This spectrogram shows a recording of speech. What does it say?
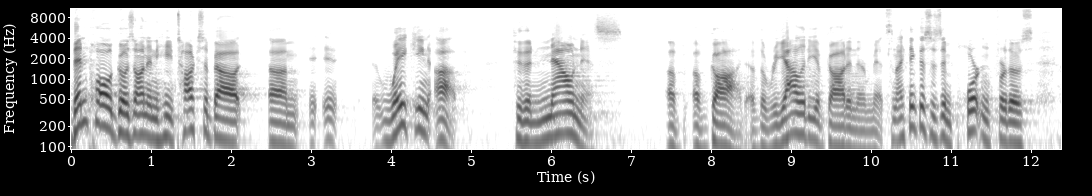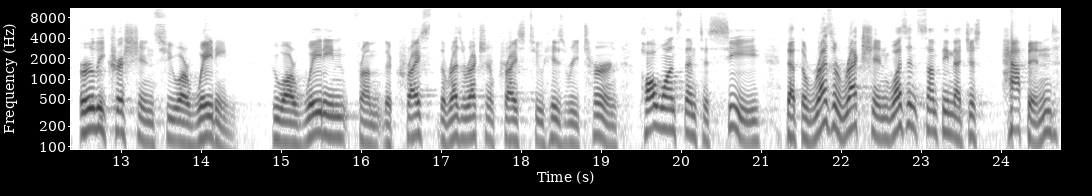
Then Paul goes on and he talks about um, it, waking up to the nowness of, of God, of the reality of God in their midst. And I think this is important for those early Christians who are waiting, who are waiting from the Christ, the resurrection of Christ to his return. Paul wants them to see that the resurrection wasn't something that just happened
